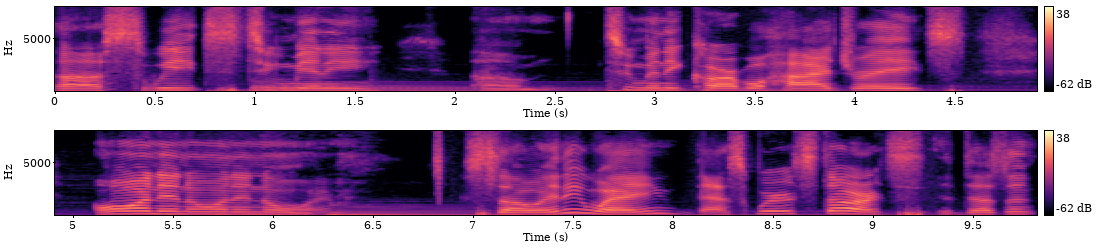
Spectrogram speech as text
uh, sweets, too many, um, too many carbohydrates, on and on and on. So, anyway, that's where it starts. It doesn't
